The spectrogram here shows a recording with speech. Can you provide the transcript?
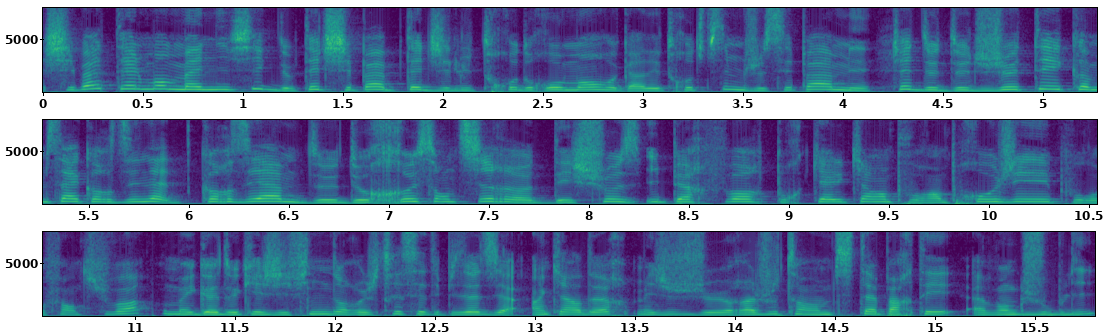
je sais pas, tellement magnifique, de peut-être, je sais pas, peut-être j'ai lu trop de romans, regardé trop de films, je sais pas, mais peut-être de, de, jeter comme ça corps et âme, de, de ressentir euh, des choses hyper fortes pour quelqu'un, pour un projet, pour. Enfin, tu vois. Oh my god, ok, j'ai fini d'enregistrer cet épisode il y a un quart d'heure, mais juste je rajoute un petit aparté avant que j'oublie.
